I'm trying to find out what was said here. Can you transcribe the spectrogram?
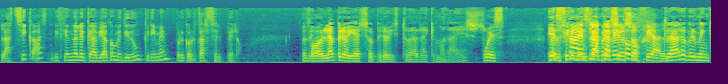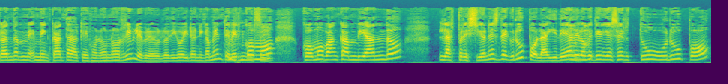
las chicas, diciéndole que había cometido un crimen por cortarse el pelo. Entonces, Hola, pero y eso, pero esto ahora qué moda es. pues Me esta refiero, me es la ver presión cómo- social. Claro, pero me encanta, me, me encanta, que es bueno, no horrible, pero lo digo irónicamente, ver cómo, cómo van cambiando las presiones de grupo, la idea de lo que tiene que ser tu grupo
